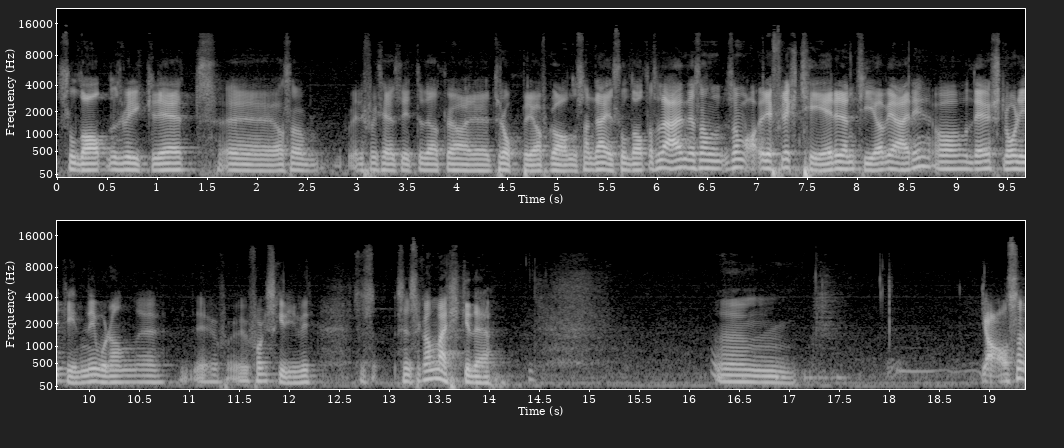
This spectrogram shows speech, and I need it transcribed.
soldatenes virkelighet. Eh, altså reflekteres litt til det at vi har tropper i Afghanistan, leiesoldater. Så det er en del som, som reflekterer den tida vi er i, og det slår litt inn i hvordan folk skriver. Syns jeg kan merke det. Um, ja, altså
